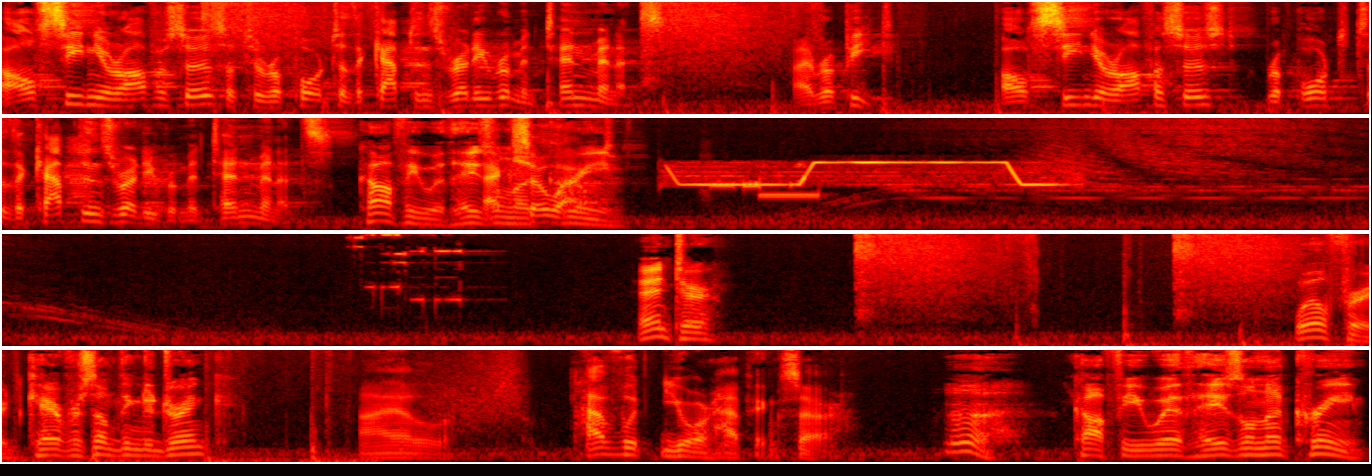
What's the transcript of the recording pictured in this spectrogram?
All senior officers are to report to the captain's ready room in 10 minutes. I repeat, all senior officers report to the captain's ready room in 10 minutes. Coffee with hazelnut XO cream. Out. Enter. Wilfred, care for something to drink? I'll have what you're having, sir. Huh. Coffee with hazelnut cream.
